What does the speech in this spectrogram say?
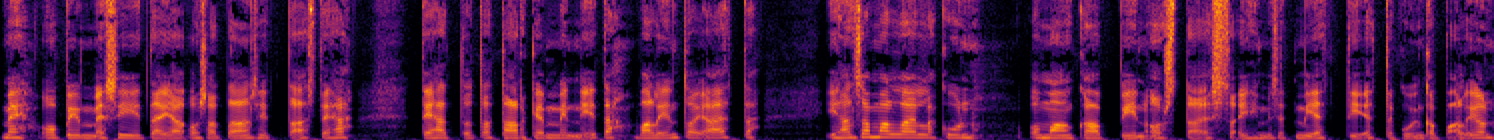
me opimme siitä ja osataan sitten taas tehdä, tehdä tota, tarkemmin niitä valintoja, että ihan samalla lailla kuin omaan kaappiin ostaessa ihmiset miettii, että kuinka paljon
